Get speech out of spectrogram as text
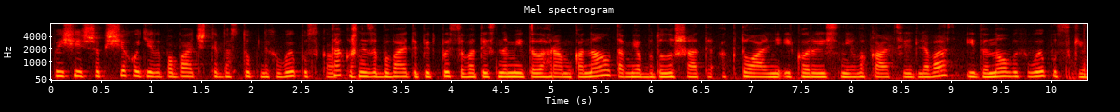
Пишіть, щоб ще хотіли побачити в наступних випусках. Також не забувайте підписуватись на мій телеграм-канал. Там я буду лишати актуальні і корисні локації для вас. І до нових випусків.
